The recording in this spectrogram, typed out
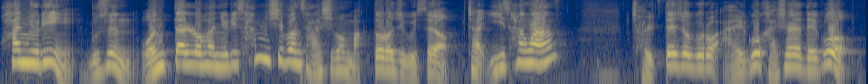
환율이 무슨 원달러 환율이 30원, 40원 막 떨어지고 있어요. 자, 이 상황 절대적으로 알고 가셔야 되고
